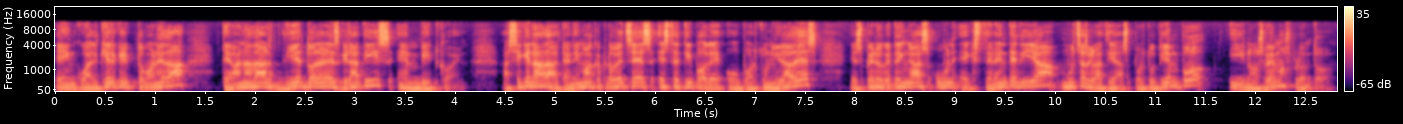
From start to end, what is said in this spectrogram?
en cualquier criptomoneda, te van a dar 10 dólares gratis en Bitcoin. Así que nada, te animo a que aproveches este tipo de oportunidades. Espero que tengas un excelente día. Muchas gracias por tu tiempo y nos vemos pronto.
